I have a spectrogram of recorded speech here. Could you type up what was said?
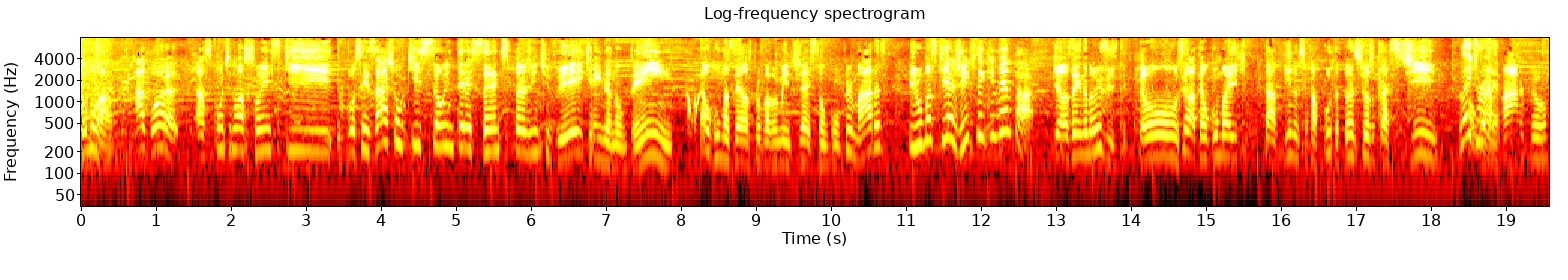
Vamos lá. Agora, as continuações que vocês acham que são interessantes pra gente ver e que ainda não tem. Algumas delas provavelmente já estão confirmadas. E umas que a gente tem que inventar, que elas ainda não existem. Então, sei lá, tem alguma aí que tá vindo que você fala, puta, tô ansioso pra assistir. Blade Runner. Marvel.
